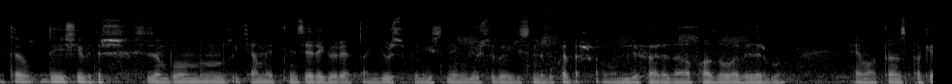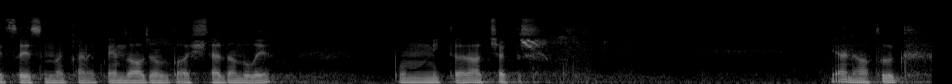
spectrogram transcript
E tabi bu değişebilir. Sizin bulunduğunuz, ikamet ettiğiniz yere göre. Ben Gürsü bölgesindeyim. Gürsü bölgesinde bu kadar. Ama Nilüfer'de daha fazla olabilir bu. Hem attığınız paket sayısından kaynaklı hem de alacağınız bağışlardan dolayı bunun miktarı artacaktır. Yani haftalık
